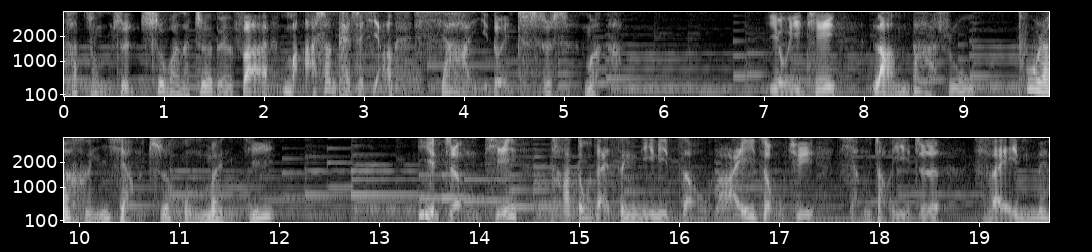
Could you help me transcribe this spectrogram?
他总是吃完了这顿饭，马上开始想下一顿吃什么呢？有一天，狼大叔突然很想吃红焖鸡，一整天他都在森林里走来走去，想找一只肥嫩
